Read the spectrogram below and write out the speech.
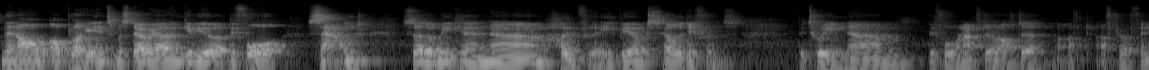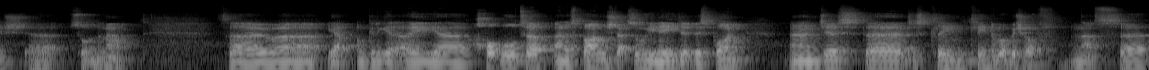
then I'll, I'll plug it into my stereo and give you a before sound so that we can um, hopefully be able to tell the difference between um, before and after after after, after I finish uh, sorting them out. So uh, yeah, I'm going to get a uh, hot water and a sponge. That's all you need at this point, and just uh, just clean clean the rubbish off, and that's uh,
